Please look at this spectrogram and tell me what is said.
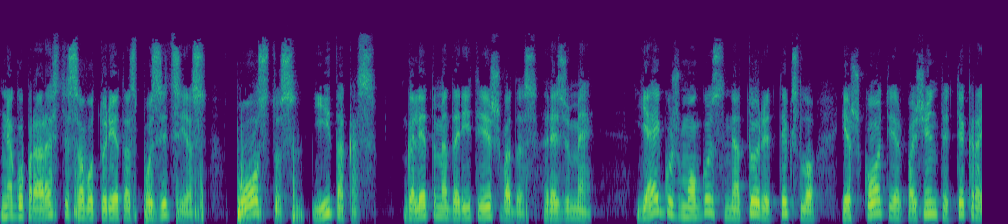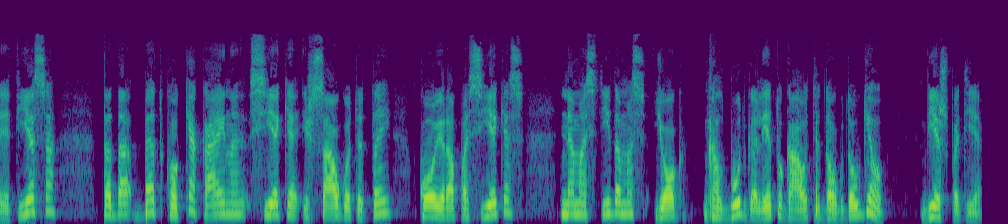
negu prarasti savo turėtas pozicijas, postus, įtakas. Galėtume daryti išvadas, rezume. Jeigu žmogus neturi tikslo ieškoti ir pažinti tikrąją tiesą, tada bet kokia kaina siekia išsaugoti tai, ko yra pasiekęs, nemastydamas, jog galbūt galėtų gauti daug daugiau. Viešpatie,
